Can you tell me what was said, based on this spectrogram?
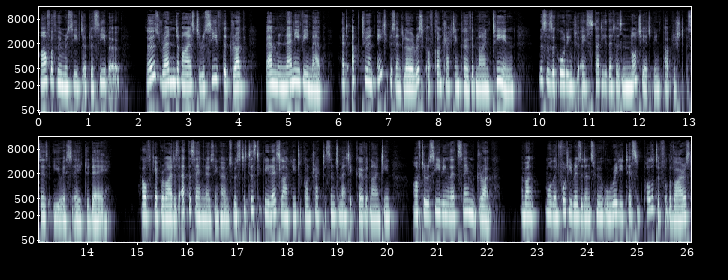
half of whom received a placebo, those randomized to receive the drug bamlanivimab had up to an 80% lower risk of contracting COVID 19. This is according to a study that has not yet been published, says USA Today. Healthcare providers at the same nursing homes were statistically less likely to contract a symptomatic COVID 19 after receiving that same drug. Among more than 40 residents who already tested positive for the virus,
